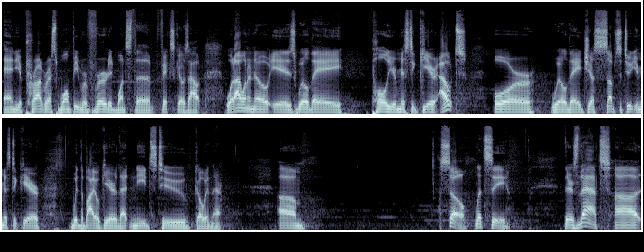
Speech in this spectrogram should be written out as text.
and your progress won't be reverted once the fix goes out. What I want to know is will they pull your Mystic Gear out, or will they just substitute your Mystic Gear with the Bio Gear that needs to go in there? Um, so let's see. There's that. Uh,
